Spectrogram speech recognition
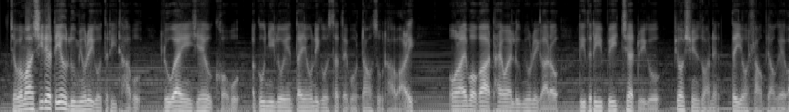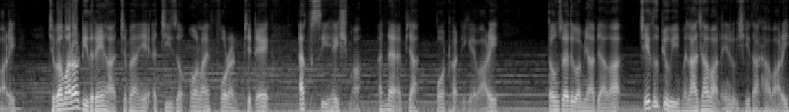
။ဂျပန်မှာရှိတဲ့တရုတ်လူမျိုးတွေကိုသတိထားဖို့လိုအပ်ရင်ရဲကိုခေါ်ဖို့အကူအညီလိုရင်တန်ယုံတွေကိုဆက်သွယ်ဖို့တောင်းဆိုထားပါတယ်။ online ပေါ်ကထိုင်ဝမ်လူမျိုးတွေကတော့ဒီသတိပေးချက်တွေကိုပျော်ရွှင်စွာနဲ့တိတ်ရောလှောင်ပြောင်းခဲ့ပါတယ်။ဂျပန်မှာတော့ဒီသတင်းဟာဂျပန်ရဲ့အကြီးဆုံး online forum ဖြစ်တဲ့ FCH မှာအနှံ့အပြားပေါ်ထွက်နေခဲ့ပါတယ်။တုံးဆွဲသူအများပြားကကျေးဇူးပြုပြီးမလာကြပါနဲ့လို့ရေးသားထားပါတယ်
